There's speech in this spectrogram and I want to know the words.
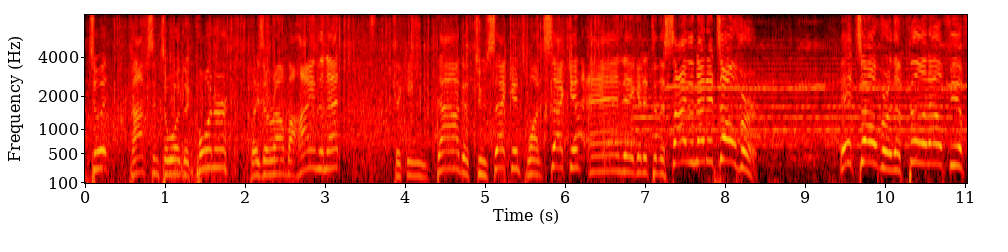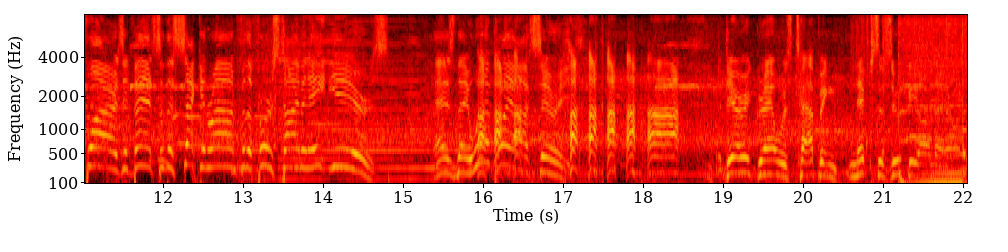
onto it. Thompson toward the corner, plays it around behind the net. Ticking down to two seconds, one second, and they get it to the side of the net. It's over. It's over. The Philadelphia Flyers advance to the second round for the first time in eight years as they win a playoff series. Derek Grant was tapping Nick Suzuki on the helmet.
